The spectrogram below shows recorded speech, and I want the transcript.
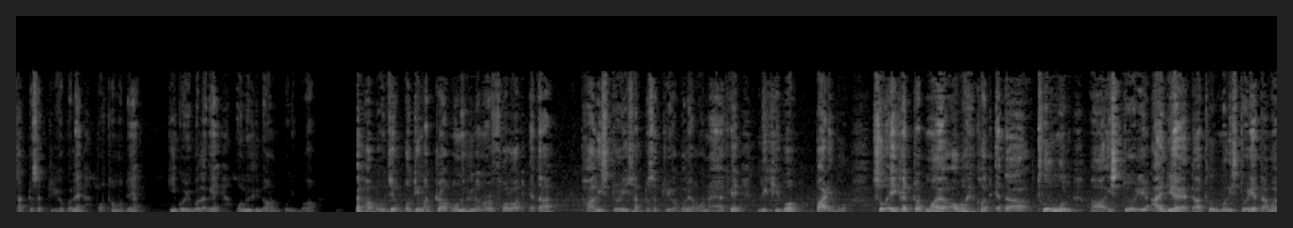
ছাত্ৰ ছাত্ৰীসকলে প্ৰথমতে কি কৰিব লাগে? অনুশীলন কৰিব লাগে। ভাবোঁ যে অতিমাত্ৰা অনুশীলনৰ ফলত এটা ভাল ষ্টৰি ছাত্ৰ ছাত্ৰীসকলে অনায়াসে লিখিব পাৰিব। চ' এই ক্ষেত্ৰত মই অৱশেষত এটা থুলমূল ষ্টৰিৰ আইডিয়া এটা থুলমূল ষ্টৰি এটা মই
